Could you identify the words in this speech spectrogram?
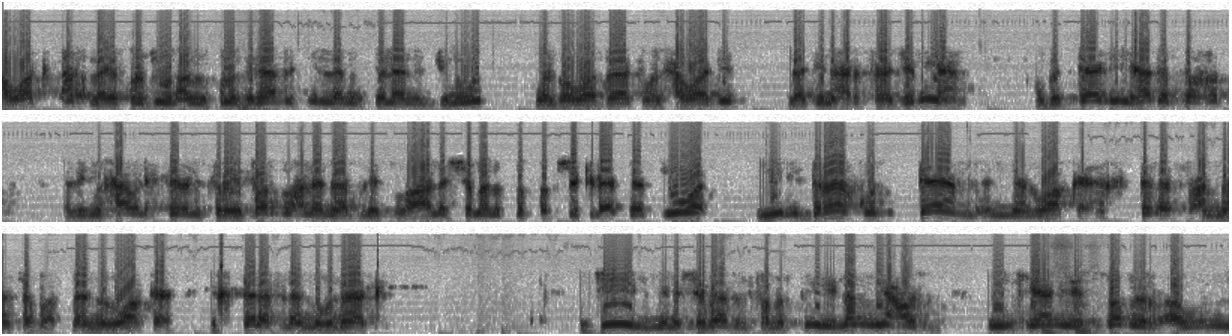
أو أكثر لا يخرجون أو يدخلون بنابلس إلا من خلال الجنود والبوابات والحواجز التي نعرفها جميعا. وبالتالي هذا الضغط الذي يحاول إحتلال الإسرائيلي فرضه على نابلس وعلى الشمال الضفه بشكل أساسي هو لادراكه التام أن الواقع اختلف عما سبق، لأن الواقع اختلف لأن هناك جيل من الشباب الفلسطيني لم يعد بإمكانه الصبر أو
